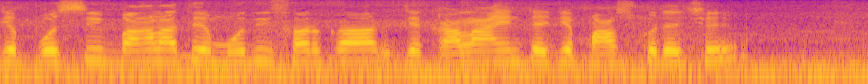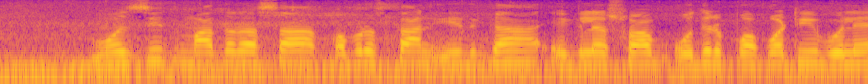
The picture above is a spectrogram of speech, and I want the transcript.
যে পশ্চিম বাংলাতে মোদী সরকার যে কালা আইনটা যে পাশ করেছে, মসজিদ, মাদ্রাসা, কবরস্থান, ঈদগাহ, এগুলো সব ওদের প্রপার্টি বলে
